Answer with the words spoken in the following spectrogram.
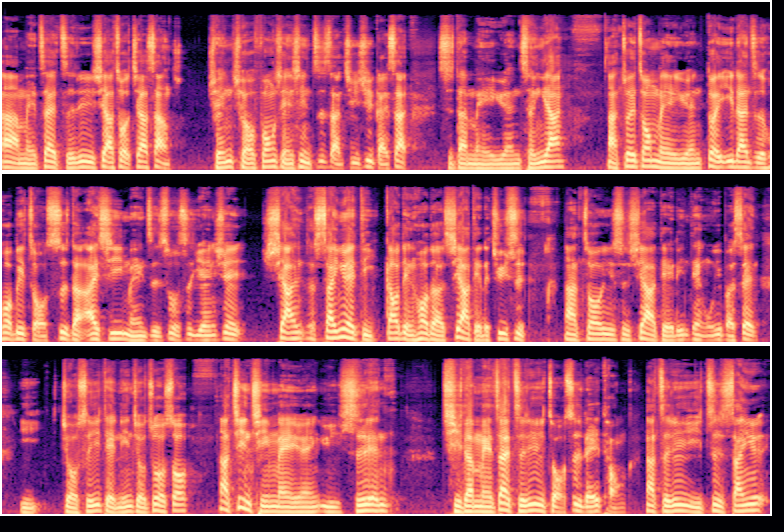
那美债殖率下挫，加上全球风险性资产情绪改善，使得美元承压。那追踪美元对一篮子货币走势的 IC 美元指数是延续下三月底高点后的下跌的趋势。那周一是下跌零点五一 percent，以九十一点零九做收。那近期美元与十年期的美债殖率走势雷同，那殖利率已至三月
